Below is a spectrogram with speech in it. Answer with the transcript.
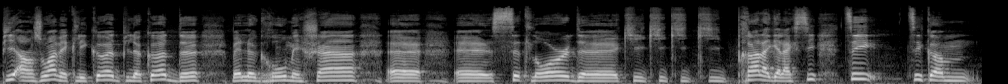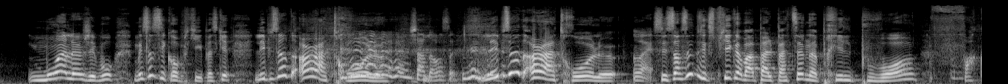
puis en jouant avec les codes puis le code de ben le gros méchant euh, euh, Sith Lord euh, qui, qui qui qui prend la galaxie tu sais tu sais comme moi là j'ai beau mais ça c'est compliqué parce que l'épisode 1 à 3 là J'adore ça. l'épisode 1 à 3 là Ouais. c'est censé nous expliquer comment Palpatine a pris le pouvoir Fuck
